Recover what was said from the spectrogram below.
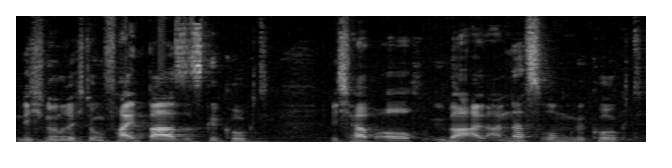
nicht nur in Richtung Feindbasis geguckt, ich habe auch überall andersrum geguckt.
